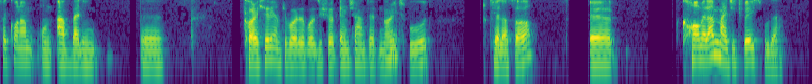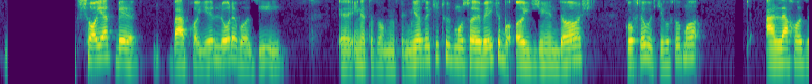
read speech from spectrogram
فکر کنم اون اولین کارکتری هم که وارد بازی شد Enchanted Knight بود تو کلاس ها کاملا magic based بودن. شاید به برپایه lore بازی این اتفاق میفته میازاکی تو مصاحبه ای که با IGN داشت گفته بود که گفته بود ما لحاظ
